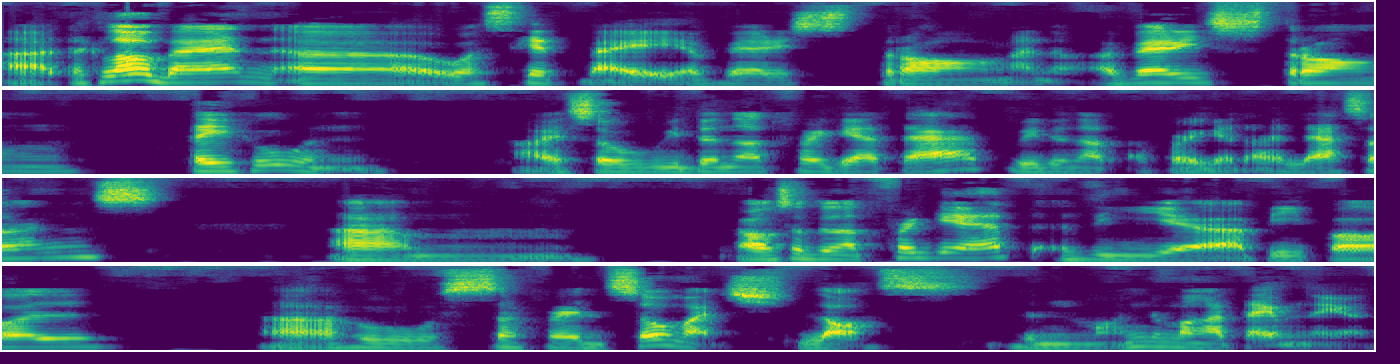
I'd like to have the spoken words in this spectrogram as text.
uh, Tacloban uh, was hit by a very strong, ano, a very strong typhoon. Okay, so we do not forget that. We do not forget our lessons. Um, also, do not forget the uh, people uh, who suffered so much loss dun mga, mga time na yun.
